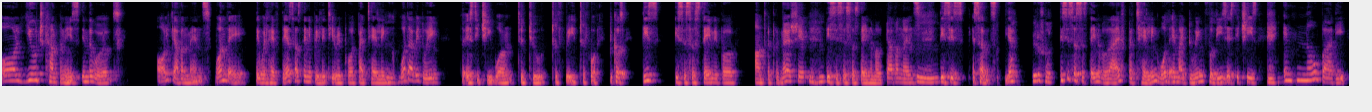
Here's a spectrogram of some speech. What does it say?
all huge companies in the world, all governments, one day they will have their sustainability report by telling mm-hmm. what are we doing to SDG 1, to 2, to 3, to 4, because this is a sustainable entrepreneurship. Mm-hmm. This is a sustainable governance. Mm-hmm. This is a, yeah, Beautiful. this is a sustainable life by telling what am I doing for these SDGs. And nobody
